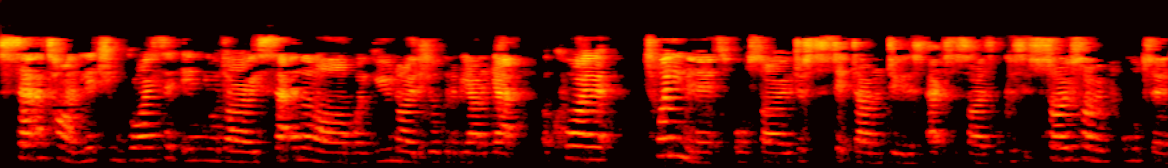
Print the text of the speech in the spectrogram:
set a time, literally write it in your diary, set an alarm where you know that you're going to be able to get a quiet 20 minutes or so just to sit down and do this exercise because it's so, so important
